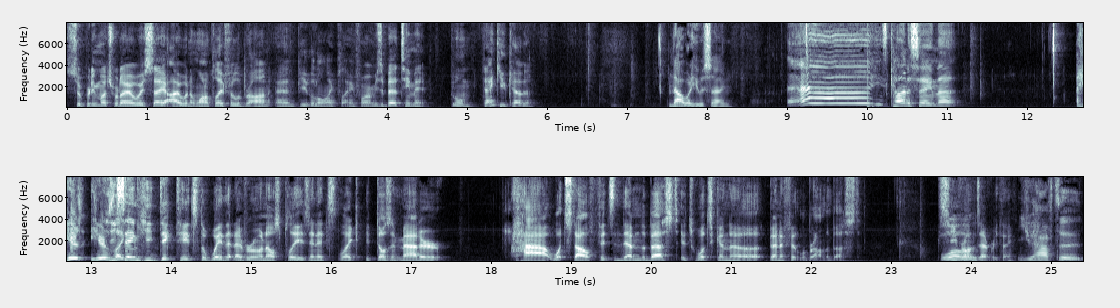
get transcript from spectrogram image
So pretty much what I always say. I wouldn't want to play for LeBron, and people don't like playing for him. He's a bad teammate. Boom. Thank you, Kevin. not what he was saying. Eh, he's kind of saying that. Here's here's He's like saying he dictates the way that everyone else plays, and it's like it doesn't matter how what style fits them the best. It's what's gonna benefit LeBron the best. Well, he runs everything. you have to.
